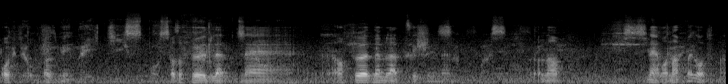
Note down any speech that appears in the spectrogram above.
Ott, az mi? Az a föld nem, Ne. A föld nem látszik innen. A nap... Nem, a nap meg ott van.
